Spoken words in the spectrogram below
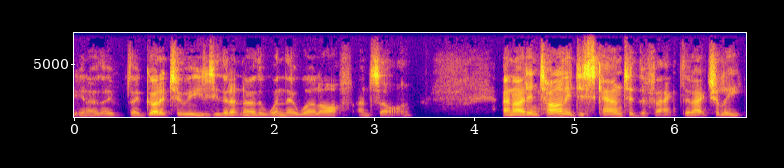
you know they've they've got it too easy. They don't know when they're well off, and so on. And I'd entirely discounted the fact that actually,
